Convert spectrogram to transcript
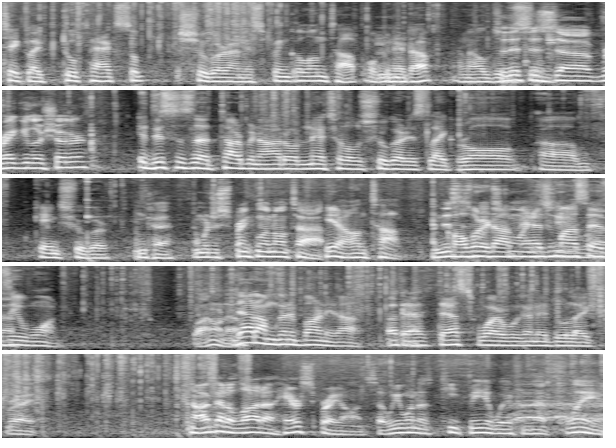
take like two packs of sugar and a sprinkle on top, open it up, and I'll do. So this is uh, regular sugar? Eh, This is a turbinado natural sugar. It's like raw um, cane sugar. Okay. And we're just sprinkling on top? Yeah, on top. And this is Cover it up as to, much as uh, you want. Well, I don't know. That I'm gonna burn it up. Okay. That- that's where we're gonna do like. Right. Now, I've got a lot of hairspray on, so we want to keep me away from that flame.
